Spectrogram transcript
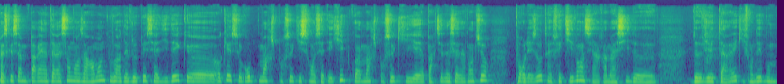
parce que ça me paraît intéressant dans un roman de pouvoir développer cette idée que ok ce groupe marche pour ceux qui sont cette équipe quoi marche pour ceux qui appartiennent à cette aventure. Pour les autres effectivement c'est un ramassis de, vieux tarés qui font des booms.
